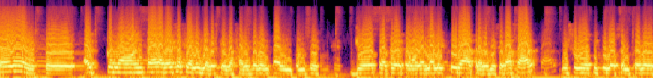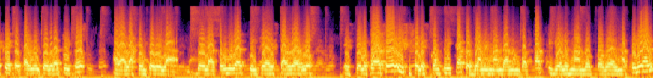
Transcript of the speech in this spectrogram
Pero, este, como en todas las redes sociales, ya ves que hay bazares de venta, entonces yo trato de promover la lectura a través de ese bazar. Y subo títulos en PDF totalmente gratuitos para la gente de la, de la comunidad que quiera descargarlos, este, lo puede hacer y si se les complica, pues ya me mandan un WhatsApp y yo les mando todo el material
